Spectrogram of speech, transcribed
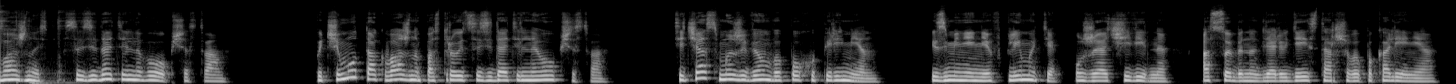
Важность созидательного общества. Почему так важно построить созидательное общество? Сейчас мы живем в эпоху перемен. Изменения в климате уже очевидны, особенно для людей старшего поколения.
